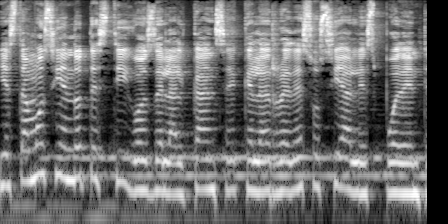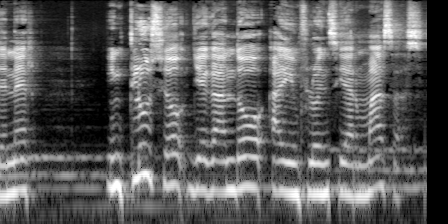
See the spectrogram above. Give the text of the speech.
y estamos siendo testigos del alcance que las redes sociales pueden tener, incluso llegando a influenciar masas.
